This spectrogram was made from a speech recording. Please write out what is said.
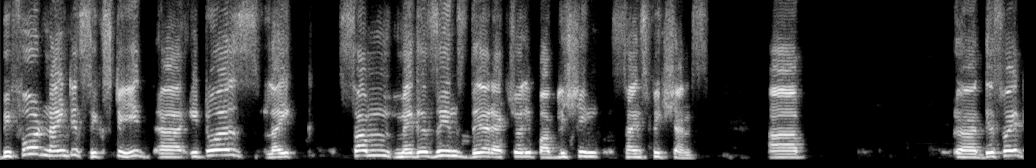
before 1960 uh, it was like some magazines they are actually publishing science fictions uh, uh, despite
